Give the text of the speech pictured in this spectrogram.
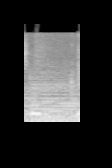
su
